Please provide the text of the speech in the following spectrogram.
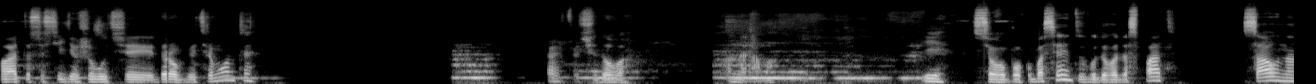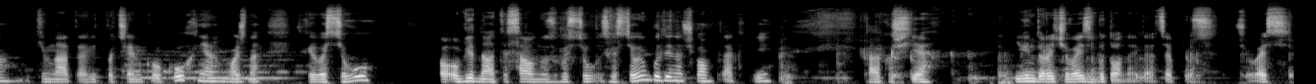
Багато сусідів живуть чи дороблюють ремонти. Це чудова панорама. І з цього боку басейн, тут буде водоспад, сауна, кімната відпочинку, кухня. Можна таку гостьову об'єднати сауну з, гостю, з гостьовим будиночком. Так, і також є. І він, до речі, весь з бетону йде. Це плюс, що весь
